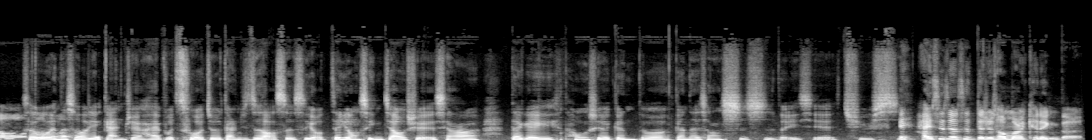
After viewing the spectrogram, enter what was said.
Oh. 所以我那时候也感觉还不错，就是感觉这老师是有在用心教学，想要带给同学更多跟得上时事的一些趋势。诶，还是这是 digital marketing 的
